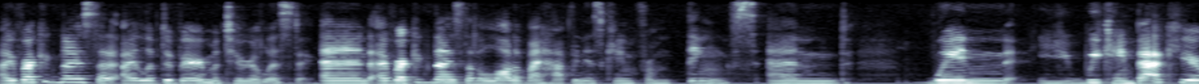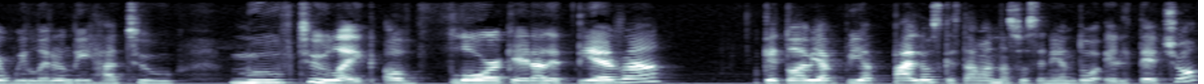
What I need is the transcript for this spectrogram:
I recognized that I lived a very materialistic. And I recognized that a lot of my happiness came from things. And when you, we came back here, we literally had to move to like a floor que era de tierra, que todavía había palos que estaban sosteniendo el techo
